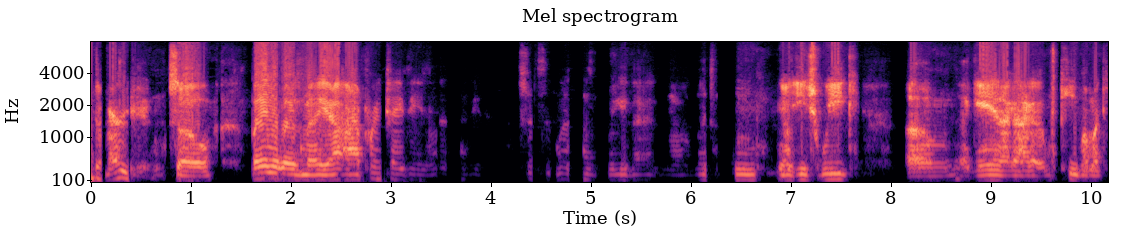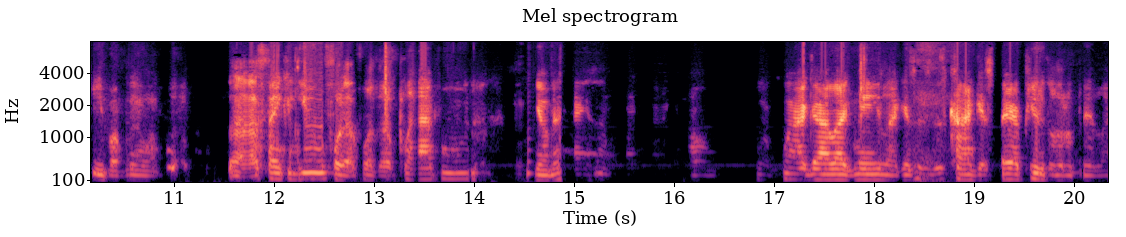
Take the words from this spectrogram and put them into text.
diverging. So, but anyways, man, yeah, I appreciate these listeners that you know, listen to, you know each week. Um, again, I gotta keep. I'm gonna keep up doing. Uh, thanking you for the for the platform. You know, this thing, um, for a quiet guy like me, like it's, this kind of gets therapeutic a little bit. Like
